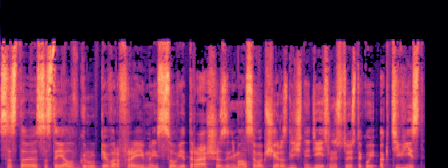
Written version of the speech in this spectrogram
состо- состоял в группе Warframe из Soviet Russia, занимался вообще различной деятельностью, то есть такой активист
